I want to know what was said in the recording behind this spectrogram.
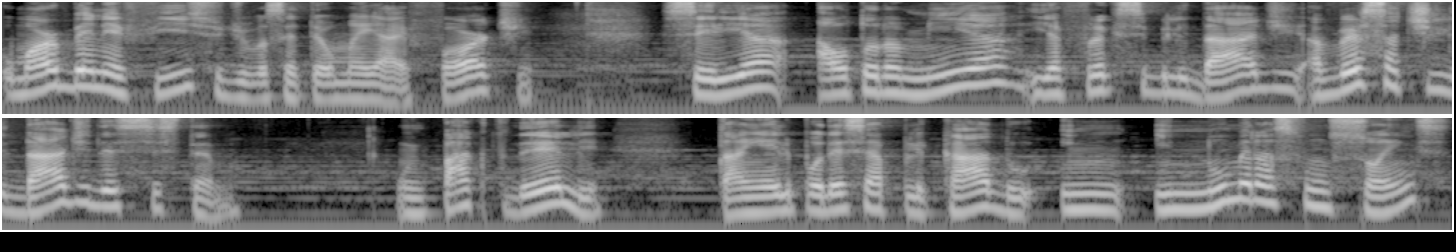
o maior benefício de você ter uma AI forte seria a autonomia e a flexibilidade, a versatilidade desse sistema. O impacto dele está em ele poder ser aplicado em inúmeras funções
